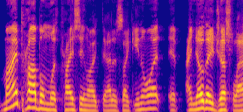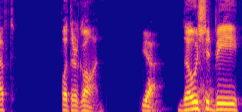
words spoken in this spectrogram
My problem with pricing like that is like, you know what? If I know they just left, but they're gone. yeah. Those should be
